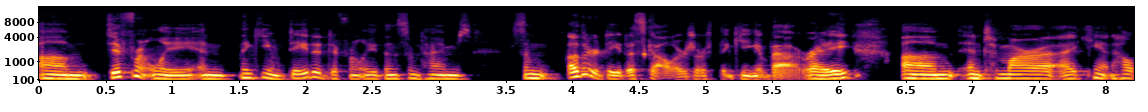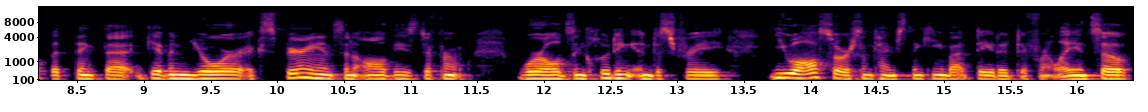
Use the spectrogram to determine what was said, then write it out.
um, differently and thinking of data differently than sometimes some other data scholars are thinking about, right? Um, and Tamara, I can't help but think that given your experience in all these different worlds, including industry, you also are sometimes thinking about data differently. And so,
